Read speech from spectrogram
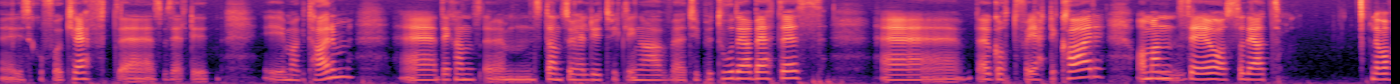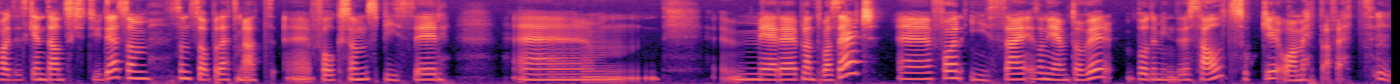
risiko for kreft, spesielt i, i mage-tarm. Det kan eh, stanse uheldig utvikling av type 2-diabetes. Eh, det er godt for hjerte-kar. Og man Mm. ser jo også det at det var faktisk en dansk studie som, som så på dette med at eh, folk som spiser eh, mer plantebasert, eh, får i seg sånn jevnt over både mindre salt, sukker og metta fett. Mm.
